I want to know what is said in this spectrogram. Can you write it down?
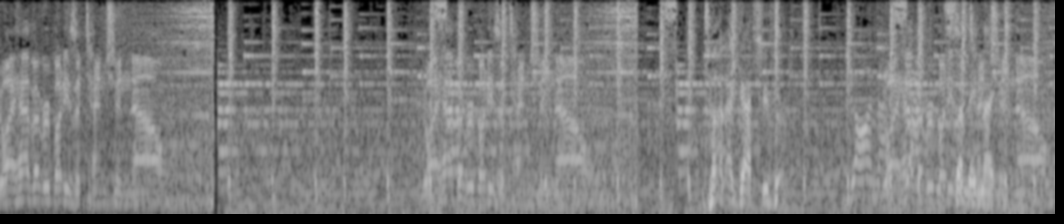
Do I have everybody's attention now? Do I have everybody's attention now? Don, I got you. Don, Do I have everybody's Sunday night. now?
